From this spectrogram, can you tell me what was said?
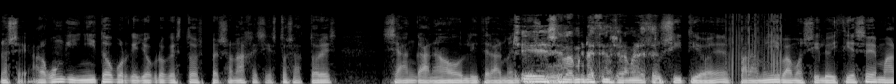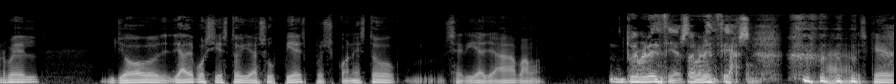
no sé, algún guiñito, porque yo creo que estos personajes y estos actores se han ganado literalmente sí, su, se lo merecen, se lo merecen. su sitio. ¿eh? Para mí, vamos, si lo hiciese Marvel yo ya de por sí estoy a sus pies, pues con esto sería ya, vamos. Reverencias, reverencias. Es que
